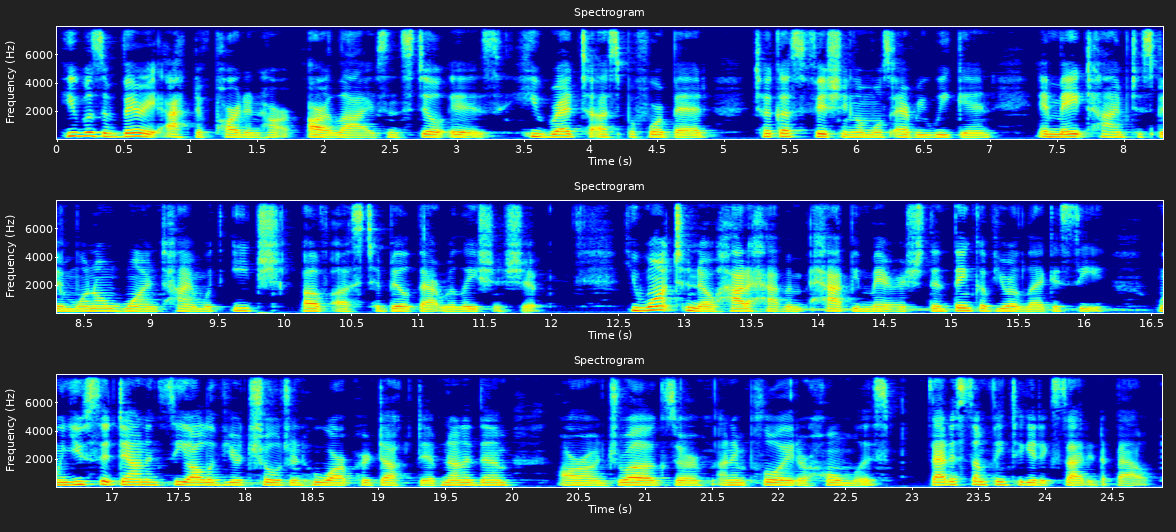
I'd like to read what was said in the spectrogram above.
He was a very active part in our, our lives and still is. He read to us before bed, took us fishing almost every weekend, and made time to spend one on one time with each of us to build that relationship. You want to know how to have a happy marriage, then think of your legacy. When you sit down and see all of your children who are productive, none of them are on drugs or unemployed or homeless, that is something to get excited about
